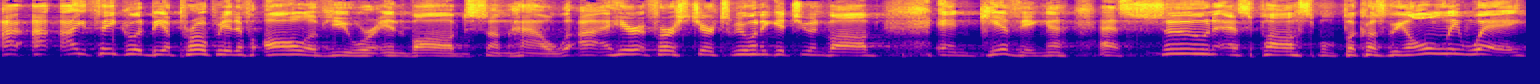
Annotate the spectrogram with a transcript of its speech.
I, I, think it would be appropriate if all of you were involved somehow. here at First Church, we want to get you involved in giving as soon as possible because the only way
